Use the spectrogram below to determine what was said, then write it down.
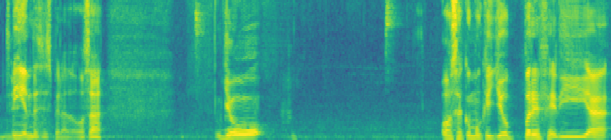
Bien desesperado. O sea, yo... O sea, como que yo prefería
